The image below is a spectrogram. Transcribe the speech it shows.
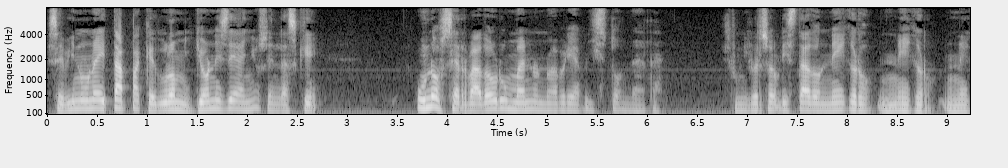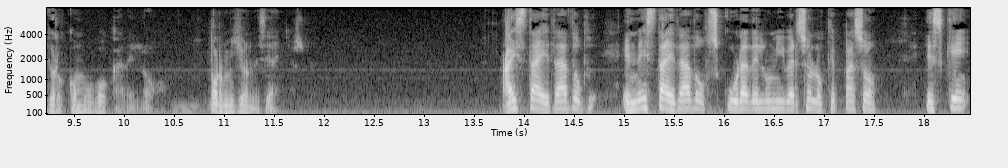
Se vino una etapa que duró millones de años en las que un observador humano no habría visto nada. El universo habría estado negro, negro, negro como boca de lobo por millones de años. A esta edad, en esta edad oscura del universo lo que pasó es que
